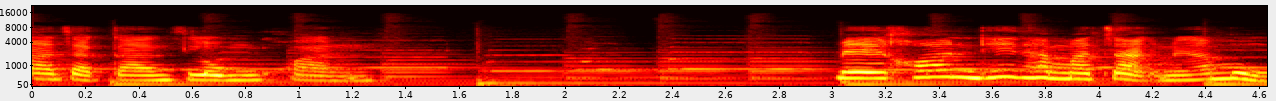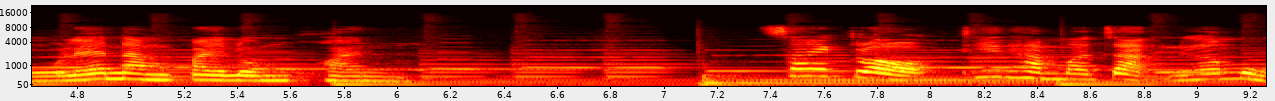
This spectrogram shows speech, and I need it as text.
มาจากการลมควันเบคอนที่ทำมาจากเนื้อหมูและนำไปลมควัน ไส้กรอกที่ทำมาจากเนื้อหมู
